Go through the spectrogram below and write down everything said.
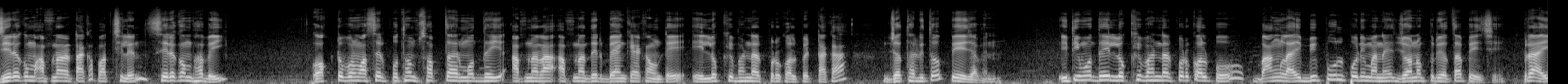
যেরকম আপনারা টাকা পাচ্ছিলেন, সেরকমভাবেই অক্টোবর মাসের প্রথম সপ্তাহের মধ্যেই আপনারা আপনাদের ব্যাংক অ্যাকাউন্টে এই লক্ষ্মী ভাণ্ডার প্রকল্পের টাকা যথারীত পেয়ে যাবেন। ইতিমধ্যেই লক্ষ্মী ভাণ্ডার প্রকল্প বাংলায় বিপুল পরিমাণে জনপ্রিয়তা পেয়েছে। প্রায়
